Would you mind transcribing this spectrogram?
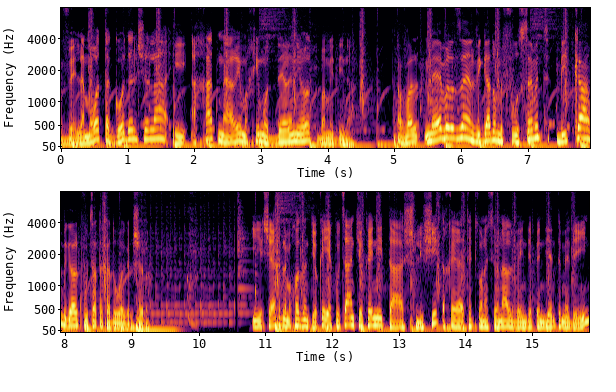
ולמרות הגודל שלה, היא אחת מהערים הכי מודרניות במדינה. אבל מעבר לזה, אנביגדו מפורסמת בעיקר בגלל קבוצת הכדורגל שלה. היא שייכת למחוז אנטיוקי, היא הקבוצה האנטיוקנית השלישית אחרי אתלטיקו נציונל ואינדפנדיאנטה מדעין,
